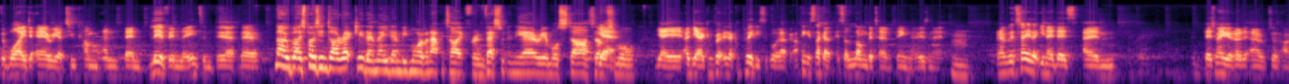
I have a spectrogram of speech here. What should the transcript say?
the wider area to come and then live in Leeds and they're, they're no, but I suppose indirectly there may then be more of an appetite for investment in the area, more startups, yeah. more. Yeah, yeah, yeah. yeah I, completely, I completely support that. But I think it's like a it's a longer term thing though, isn't it? Mm. And I would say that you know there's um, there's maybe uh, just, oh,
